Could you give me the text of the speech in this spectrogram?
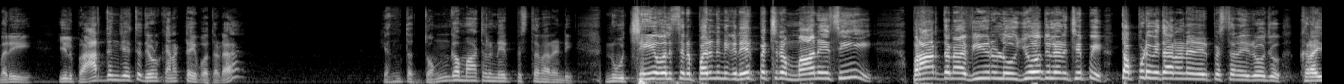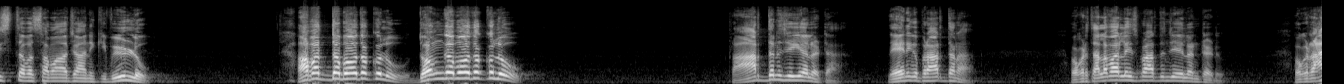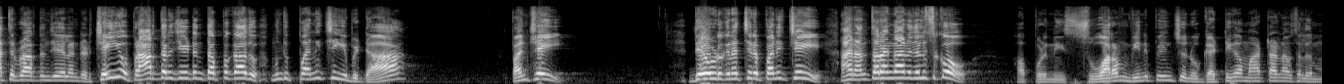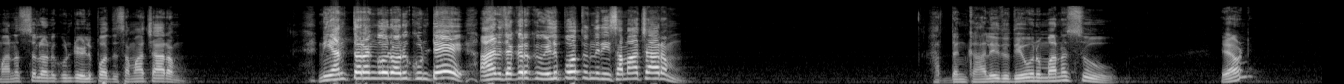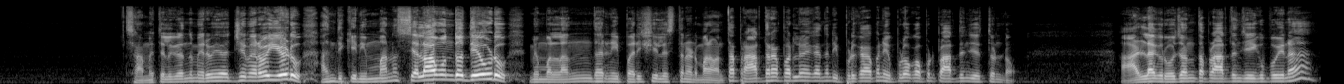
మరి వీళ్ళు ప్రార్థన చేస్తే దేవుడు కనెక్ట్ అయిపోతాడా? ఎంత దొంగ మాటలు నేర్పిస్తున్నారండి. నువ్వు చేయవలసిన పనిని నీకు నేర్పించడం మానేసి ప్రార్థన వీరులు యోధులని చెప్పి తప్పుడు విధానాన్ని నేర్పిస్తున్న ఈరోజు క్రైస్తవ సమాజానికి వీళ్ళు. అబద్ధ బోధకులు దొంగ బోధకులు. ప్రార్థన చేయాలట. దేనికి ప్రార్థన? ఒకటి తలవారులేసి ప్రార్థన చేయాలంటాడు. ఒక రాత్రి ప్రార్థన చేయాలంటాడు. చెయ్యు ప్రార్థన చేయటం తప్పు కాదు. ముందు పని చెయ్యి బిడ్డ. పని చెయ్యి. దేవుడికి నచ్చిన పని చెయ్యి. ఆయన అంతరంగాన్ని తెలుసుకో. అప్పుడు నీ స్వరం వినిపించు. నువ్వు గట్టిగా మాట్లాడిన అవసరం లేదు. మనస్సులో అనుకుంటే వెళ్ళిపోద్ది సమాచారం. నీ అంతరంగంలో అనుకుంటే ఆయన దగ్గరకు వెళ్ళిపోతుంది నీ సమాచారం. అర్థం కాలేదు దేవుని మనస్సు. ఏమండి? సామెతల గ్రంథం ఇరవై అధ్యాయం ఇరవై ఏడు. అందుకే నీ మనస్సు ఎలా ఉందో దేవుడు మిమ్మల్ని అందరినీ పరిశీలిస్తున్నాడు. మనం అంతా ప్రార్థనా పరులమే కదండి. ఇప్పుడు కాకపోయినా ఎప్పుడో ఒకప్పుడు ప్రార్థన చేస్తుంటాం. ఆళ్ళగా రోజంతా ప్రార్థన చేయకపోయినా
